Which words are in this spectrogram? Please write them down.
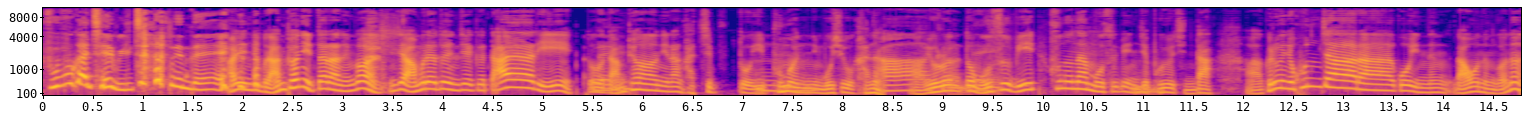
부부 가 제일 밀자라는데 아니 이제 뭐 남편이 있다라는 건 이제 아무래도 이제 그 딸이 또 네. 남편이랑 같이 또이 음. 부모님 모시고 가는 아, 어, 이런 또 모습이 훈훈한 모습이 이제 음. 보여진다. 아, 그리고 이제 혼자라고 있는 나오는 거는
